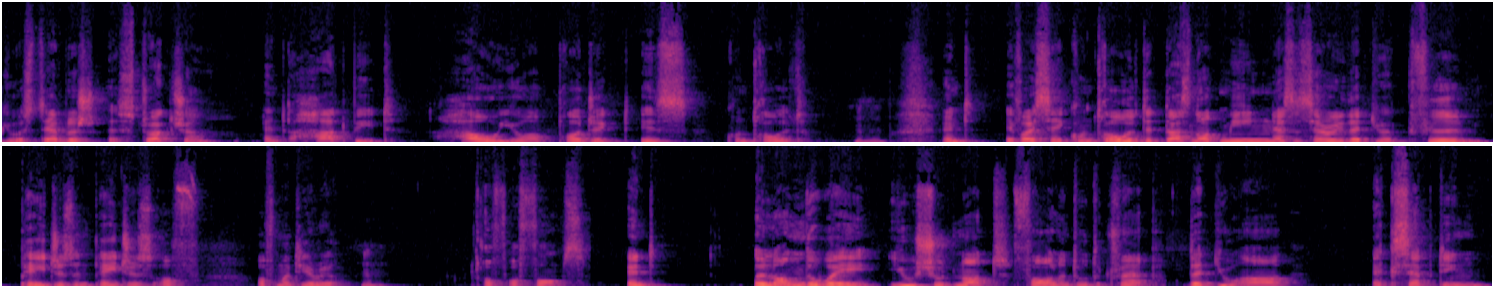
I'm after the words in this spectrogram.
you establish a structure and a heartbeat how your project is controlled. Mm-hmm. And if I say controlled, it does not mean necessarily that you fill pages and pages of, of material, mm-hmm. of, of forms. And along the way, you should not fall into the trap that you are accepting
